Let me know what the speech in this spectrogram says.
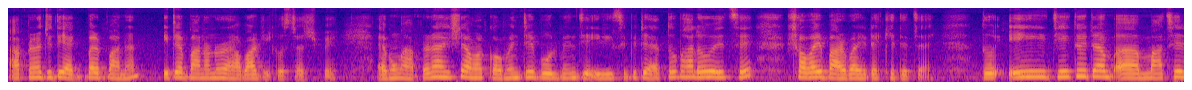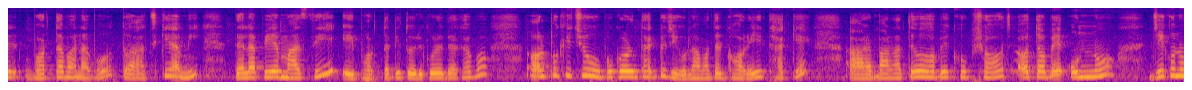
আপনারা যদি একবার বানান, এটা বানানোর আবার রিকোয়েস্ট আসবে। এবং আপনারা এসে আমার কমেন্টে বলবেন যে, এই রেসিপিটা এত ভালো হয়েছে। সবাই বারবার এটা খেতে চায়। তো এই যেহেতু এটা মাছের ভর্তা বানাবো, তো আজকে আমি তেলাপিয়া মাছ দিয়ে এই ভর্তাটি তৈরি করে দেখাবো। অল্প কিছু উপকরণ থাকবে যেগুলো আমাদের ঘরেই থাকে, আর বানাতেও হবে খুব সহজ তবে অন্য যে কোনো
